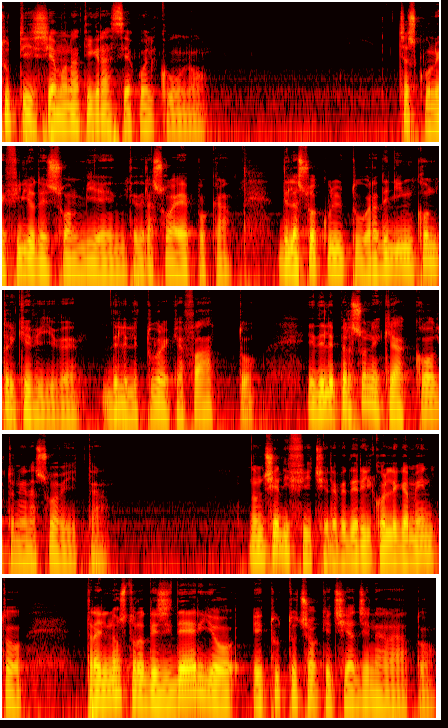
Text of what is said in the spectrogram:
Tutti siamo nati grazie a qualcuno. Ciascuno è figlio del suo ambiente, della sua epoca, della sua cultura, degli incontri che vive, delle letture che ha fatto e delle persone che ha accolto nella sua vita. Non ci è difficile vedere il collegamento tra il nostro desiderio e tutto ciò che ci ha generato.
